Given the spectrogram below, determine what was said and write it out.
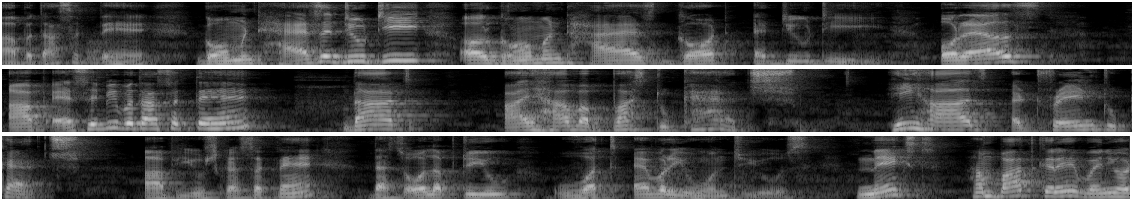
आप बता सकते हैं गवर्नमेंट हैज़ अ ड्यूटी और government has got a duty और एल्स आप ऐसे भी बता सकते हैं दैट I have a bus to catch. He has a train to catch. आप यूज़ कर सकते हैं। That's all up to you whatever you want to use next हम बात करें when you are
